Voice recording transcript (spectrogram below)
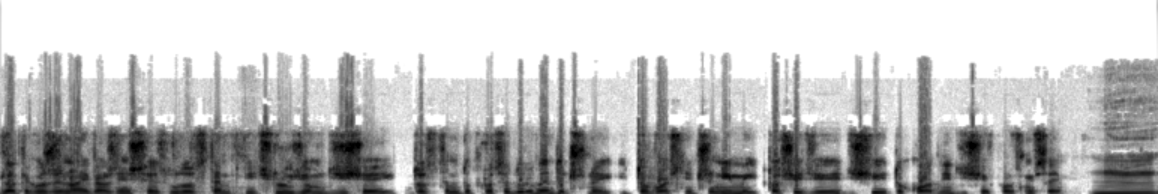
Dlatego, że najważniejsze jest udostępnić ludziom dzisiaj dostęp do procedury medycznej i to właśnie czynimy i to się dzieje dzisiaj, dokładnie dzisiaj w Polskim Sejmie. Mm,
